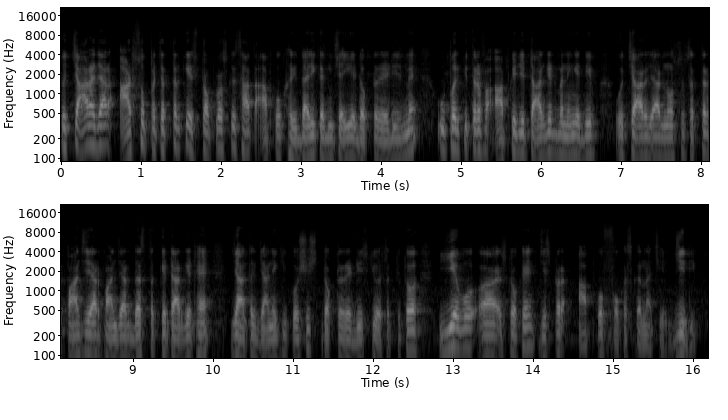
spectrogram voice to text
तो 4,875 के स्टॉप लॉस के साथ आपको खरीदारी करनी चाहिए डॉक्टर रेड्डीज में। ऊपर की तरफ़ आपके जो टारगेट बनेंगे दीप वो चार हज़ार नौ सौ सत्तर पाँच हज़ार पाँच हज़ार दस तक के टारगेट हैं जहाँ तक जाने की कोशिश डॉक्टर रेड्डीज की हो सकती तो ये वो स्टॉक है जिस पर आपको फोकस करना चाहिए। जी दीप।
